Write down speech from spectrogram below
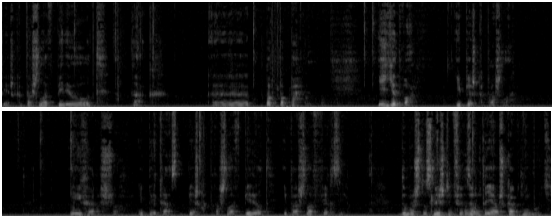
Пешка пошла вперед. Так. Э, па-па-па. И Е2. И пешка прошла. И хорошо. И прекрасно. Пешка прошла вперед и прошла в ферзи. Думаю, что с лишним ферзем-то я уж как-нибудь.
